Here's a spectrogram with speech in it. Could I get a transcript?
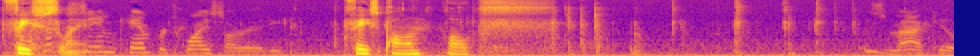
Face slant. the same camper twice already. Face palm. Lol. This is my kill.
